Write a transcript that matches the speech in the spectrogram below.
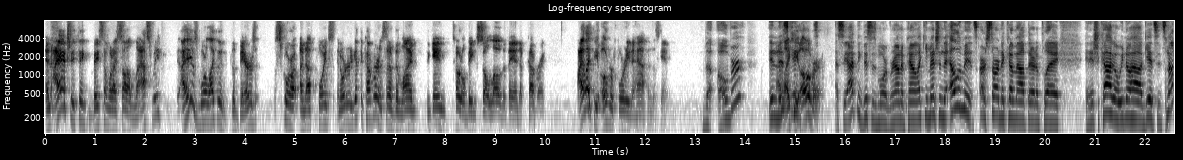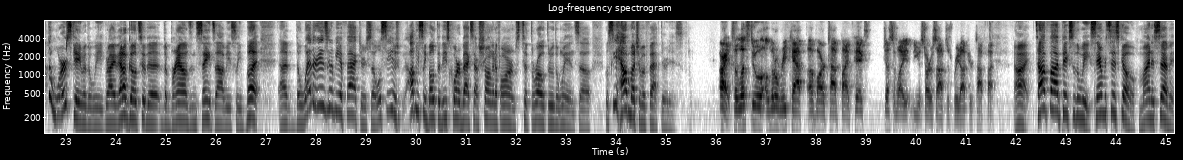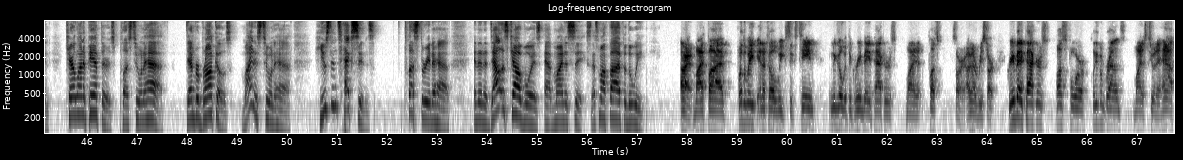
And I actually think, based on what I saw last week, I think it's more likely the Bears score enough points in order to get the cover instead of the line, the game total being so low that they end up covering. I like the over 40 and a half in this game. The over? In this game? I like game? the over. See, I think this is more ground and pound. Like you mentioned, the elements are starting to come out there to play. And in Chicago, we know how it gets. It's not the worst game of the week, right? That'll go to the the Browns and Saints, obviously, but uh, the weather is going to be a factor. So we'll see. If, obviously, both of these quarterbacks have strong enough arms to throw through the wind. So we'll see how much of a factor it is. All right, so let's do a little recap of our top five picks. Justin, while you start us off, just read off your top five. All right, top five picks of the week: San Francisco minus seven, Carolina Panthers plus two and a half, Denver Broncos minus two and a half. Houston Texans plus three and a half, and then the Dallas Cowboys at minus six. That's my five for the week. All right, my five for the week, NFL Week 16. Let me go with the Green Bay Packers minus plus. Sorry, I'm gonna restart. Green Bay Packers plus four, Cleveland Browns minus two and a half,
